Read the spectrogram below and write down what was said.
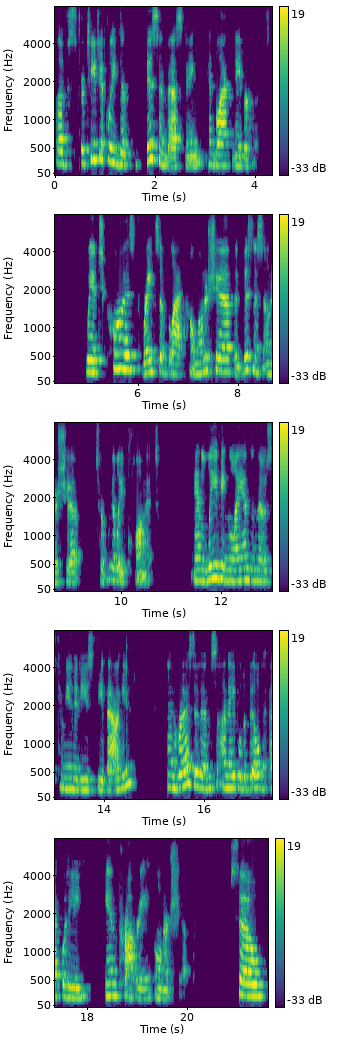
of strategically disinvesting in Black neighborhoods, which caused rates of Black homeownership and business ownership to really plummet, and leaving land in those communities devalued, and residents unable to build equity in property ownership. So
